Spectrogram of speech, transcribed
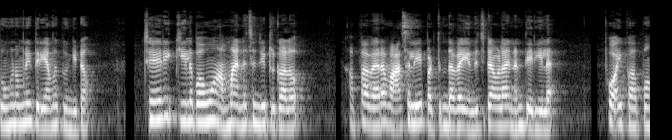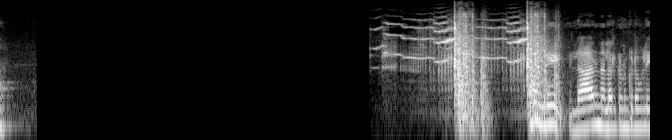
தூங்கணும்னே தெரியாம தூங்கிட்டோம். சரி கீழே போவோம். அம்மா என்ன செஞ்சுட்டு இருக்காளோ அப்பா வேற வாசலையே படுத்திருந்தாவ எந்திரிச்சிட்டாவளா என்னன்னு தெரியல. போய் பார்ப்போம் எல்லாரும் நல்லா இருக்கணும் கடவுளே.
